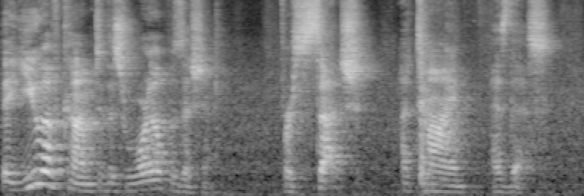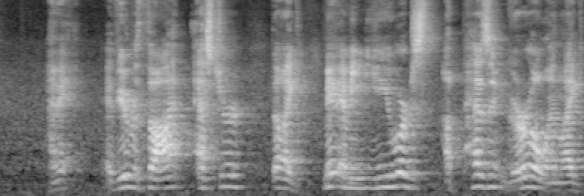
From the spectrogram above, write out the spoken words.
that you have come to this royal position for such a time as this?" I mean, have you ever thought, Esther, that like maybe I mean you were just a peasant girl and like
